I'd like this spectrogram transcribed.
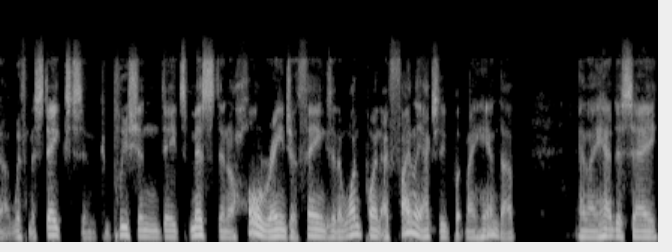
uh, with mistakes and completion dates missed, and a whole range of things. And at one point, I finally actually put my hand up and I had to say,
